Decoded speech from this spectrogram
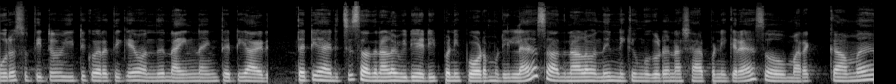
ஊரை சுற்றிட்டு வீட்டுக்கு வரத்துக்கே வந்து நைன் நைன் தேர்ட்டி ஆகிடுது தேர்ட்டி ஆகிடுச்சு ஸோ அதனால் வீடியோ எடிட் பண்ணி போட முடியல. ஸோ அதனால் வந்து இன்றைக்கி உங்கள் கூட நான் ஷேர் பண்ணிக்கிறேன். ஸோ மறக்காமல்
